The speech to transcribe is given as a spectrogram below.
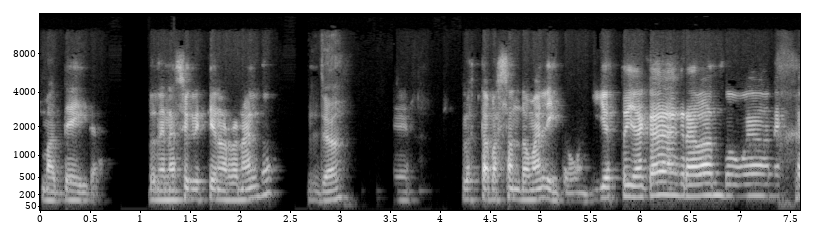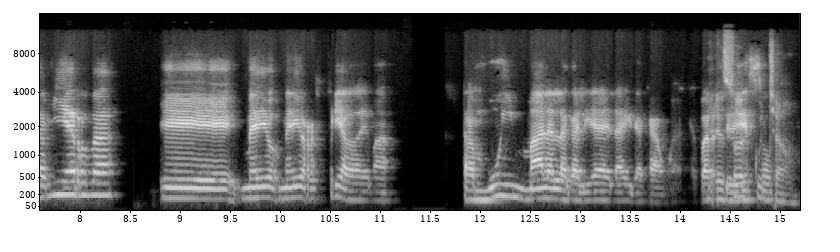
Madeira, donde nació Cristiano Ronaldo. Ya. Eh, lo está pasando malito, Y yo estoy acá grabando, weón, esta mierda, eh, medio, medio resfriado además. Está muy mala la calidad del aire acá, weón. eso he escuchado,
